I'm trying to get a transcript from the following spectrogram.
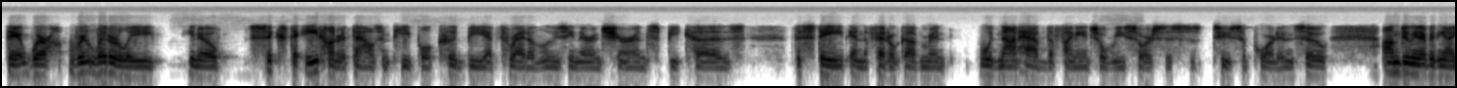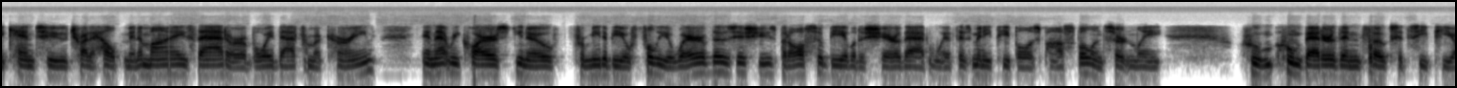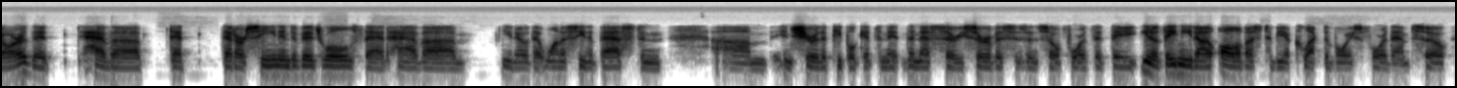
There, where we're literally, you know, six to eight hundred thousand people could be at threat of losing their insurance because the state and the federal government would not have the financial resources to support it. And so I'm doing everything I can to try to help minimize that or avoid that from occurring. And that requires, you know, for me to be fully aware of those issues, but also be able to share that with as many people as possible. And certainly whom, whom better than folks at CPR that have a, that, that are seeing individuals that have a, you know, that want to see the best and um, ensure that people get the, the necessary services and so forth. That they, you know, they need all of us to be a collective voice for them. So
